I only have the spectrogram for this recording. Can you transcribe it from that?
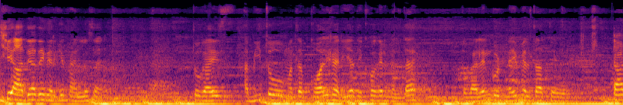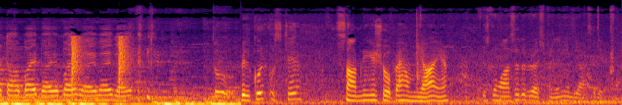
ये आधे आधे करके पहन लो सारे। तो गाइज़ अभी तो मतलब कॉल करिए देखो अगर मिलता है तो वेल एंड गुड नहीं मिलता तो tata bye bye bye bye bye bye तो बिल्कुल उसके सामने ये शॉप है हम यहाँ आए हैं। इसको वहाँ से तो ड्रेस मिलेंगे अब यहाँ से देखते हैं।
